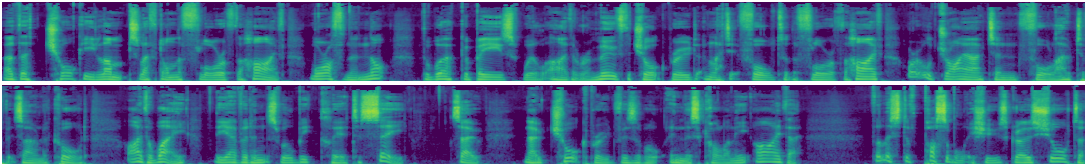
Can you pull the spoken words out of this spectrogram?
are the chalky lumps left on the floor of the hive. More often than not, the worker bees will either remove the chalk brood and let it fall to the floor of the hive, or it will dry out and fall out of its own accord. Either way, the evidence will be clear to see. So, no chalk brood visible in this colony either. The list of possible issues grows shorter.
